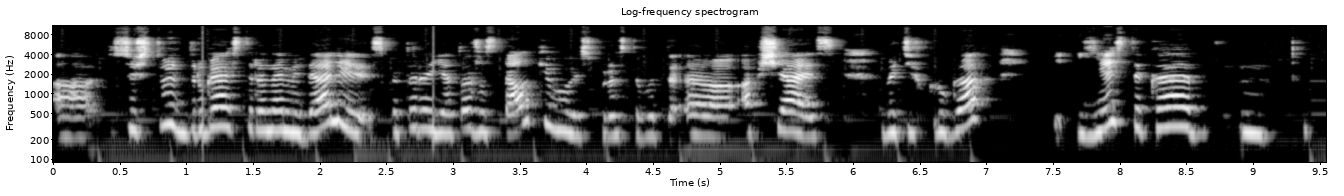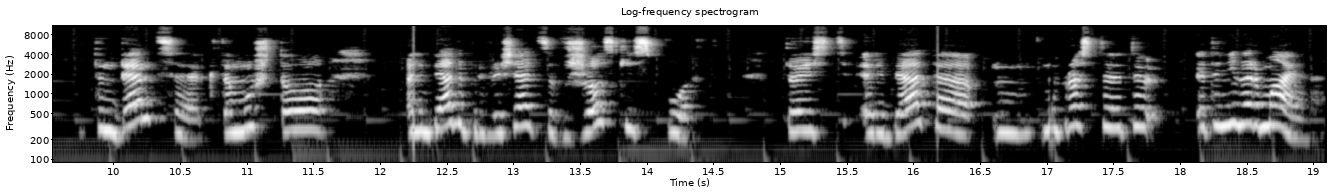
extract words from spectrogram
а, существует другая сторона медали, с которой я тоже сталкиваюсь, просто вот а, общаясь в этих кругах. Есть такая тенденция к тому, что Олимпиада превращается в жесткий спорт. То есть ребята, ну просто это, это ненормально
